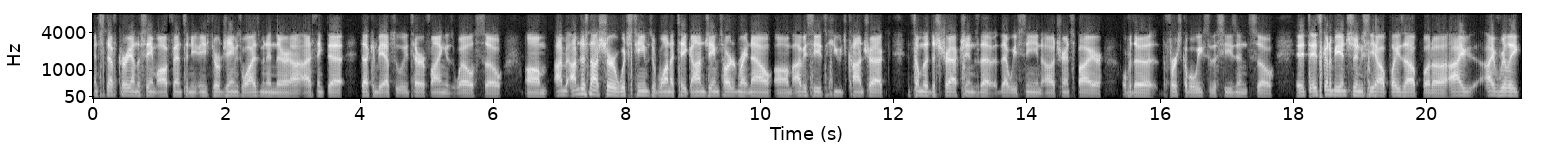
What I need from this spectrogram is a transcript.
and Steph Curry on the same offense, and you, you throw James Wiseman in there, I, I, think that that can be absolutely terrifying as well. So. Um, I'm I'm just not sure which teams would want to take on James Harden right now. Um, obviously, it's a huge contract, and some of the distractions that that we've seen uh, transpire over the, the first couple of weeks of the season. So it, it's going to be interesting to see how it plays out. But uh, I I really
